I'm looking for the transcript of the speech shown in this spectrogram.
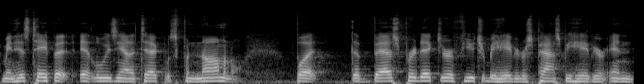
I mean, his tape at, at Louisiana Tech was phenomenal, but the best predictor of future behavior is past behavior, and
